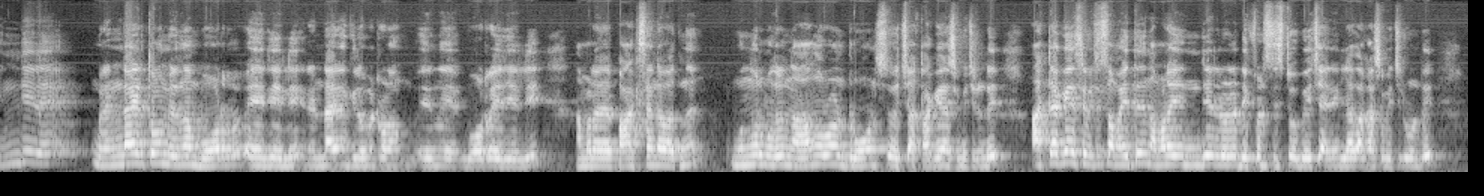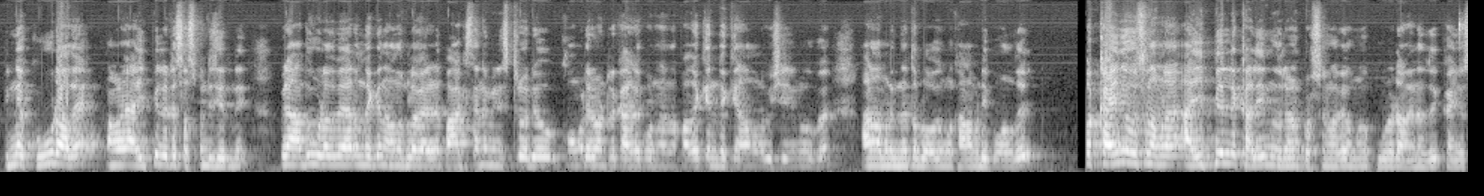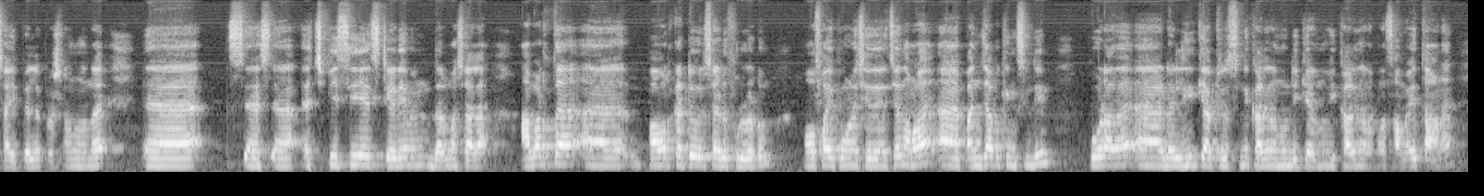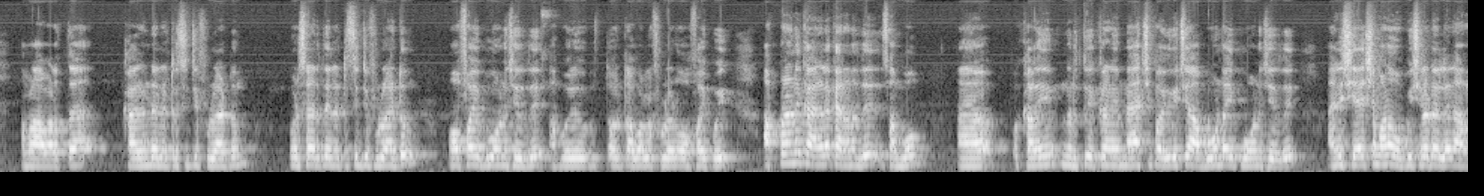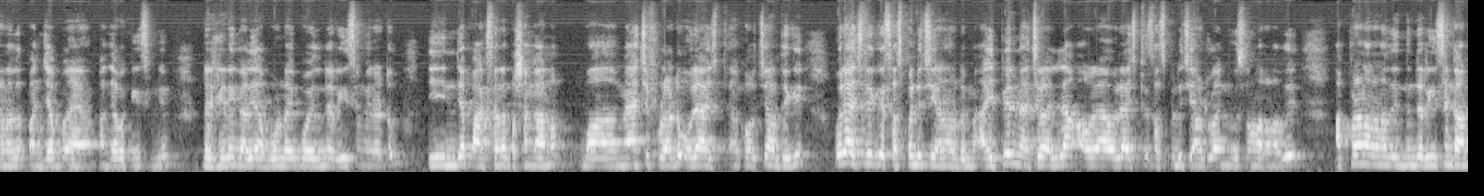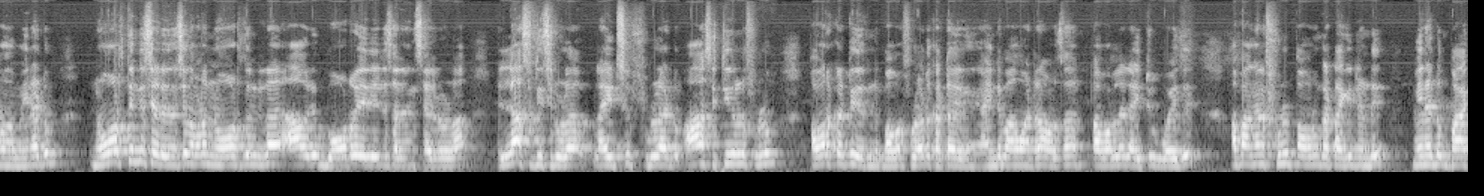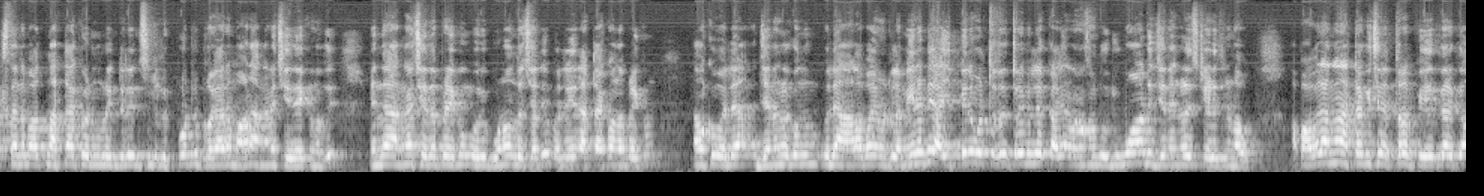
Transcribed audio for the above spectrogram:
ഇന്ത്യയിലെ രണ്ടായിരത്തോളം വരുന്ന ബോർഡർ ഏരിയയിൽ രണ്ടായിരം കിലോമീറ്ററോളം വരുന്ന ബോർഡർ ഏരിയയിൽ നമ്മുടെ പാകിസ്ഥാന്റെ ഭാഗത്തുനിന്ന് മുന്നൂറ് മുതൽ നാനൂറോളം ഡ്രോൺസ് വെച്ച് അറ്റാക്ക് ചെയ്യാൻ ശ്രമിച്ചിട്ടുണ്ട്. അറ്റാക്ക് ചെയ്യാൻ ശ്രമിച്ച സമയത്ത് നമ്മുടെ ഇന്ത്യയിലുള്ള ഡിഫൻസ് സിസ്റ്റം ഉപയോഗിച്ച് അതിനെ ഇല്ലാതാക്കാൻ ശ്രമിച്ചിട്ടുണ്ട്. പിന്നെ കൂടാതെ നമ്മുടെ ഐ പി എൽ ഒരു സസ്പെൻഡ് ചെയ്തിട്ടുണ്ട്. പിന്നെ അതുകൂടാതെ വേറെ എന്തൊക്കെ നടന്നിട്ടുള്ള കാര്യമാണ് പാകിസ്ഥാന്റെ മിനിസ്റ്റർ ഒരു കോമഡി പറഞ്ഞിട്ട് കാര്യമൊക്കെ കൊണ്ടുവരുന്നത് അപ്പോൾ അതൊക്കെ എന്തൊക്കെയാണെന്നുള്ള വിഷയങ്ങളൊക്കെ ആണ് നമ്മൾ ഇന്നത്തെ ബ്ലോഗ് നമ്മൾ കാണാൻ വേണ്ടി പോകുന്നത്. അപ്പൊ കഴിഞ്ഞ ദിവസം നമ്മൾ ഐ പി എല്ലിന്റെ കളി മുതലാണ് പ്രശ്നങ്ങളൊക്കെ നമ്മൾ കൂടുതൽ അറിയുന്നത്. കഴിഞ്ഞ ദിവസം ഐ പി എല്ലിലെ പ്രശ്നം എന്ന് പറഞ്ഞാൽ H P C A stadium in Dharamshala. അവിടുത്തെ പവർ കട്ട് ഒരു സൈഡ് ഫുള്ളോട്ടും ഓഫായി പോകണം ചെയ്തതെന്ന് വെച്ചാൽ നമ്മളെ പഞ്ചാബ് കിങ്സിന്റെയും കൂടാതെ ഡൽഹി ക്യാപിറ്റൽസിന്റെ കളി നടന്നുകൊണ്ടിരിക്കുകയായിരുന്നു. ഈ കളി നടക്കുന്ന സമയത്താണ് നമ്മൾ അവിടുത്തെ കറണ്ട് ഇലക്ട്രിസിറ്റി ഫുള്ളായിട്ടും ഒരു സ്ഥലത്തെ ഇലക്ട്രിസിറ്റി ഫുള്ളായിട്ടും ഓഫായി പോവുകയാണ് ചെയ്തത്. അപ്പോൾ ഒരു ടവറിൽ ഫുള്ളായിട്ട് ഓഫായി പോയി. അപ്പോഴാണ് കാനഡ കരണത് സംഭവം. കളി നിർത്തി വെക്കുകയാണെങ്കിൽ മാച്ച് പകുതി വെച്ച് അബൗണ്ടായി പോവുകയാണ് ചെയ്തത്. അതിനുശേഷമാണ് ഒഫീഷ്യലായിട്ട് എല്ലാവരും അറിയണത് പഞ്ചാബ് പഞ്ചാബ് കിങ്സിന്റെയും ഡൽഹിയുടെയും കളി അബൗണ്ടായി പോയതിന്റെ റീസൺ മെയിനായിട്ടും ഈ ഇന്ത്യ പാകിസ്ഥാന്റെ പ്രശ്നം കാരണം മാച്ച് ഫുള്ളായിട്ടും ഒരാഴ്ച കുറച്ച് നാളത്തേക്ക് ഒരാഴ്ചത്തേക്ക് സസ്പെൻഡ് ചെയ്യാനായിട്ട് ഐ പി എൽ മാച്ചുകളെല്ലാം ഒരാ- ഒരാഴ്ചത്തേക്ക് സസ്പെൻഡ് ചെയ്യാനായിട്ടുള്ള ന്യൂസ് ആണ് അറിയണത്. അപ്പോഴാണ് അറിയണത് ഇതിന്റെ റീസൺ കാരണം മെയിനായിട്ടും നോർത്ത് ഇന്ത്യ സൈഡ് എന്ന് വെച്ചാൽ നമ്മുടെ നോർത്ത് ഇന്ത്യയുടെ ആ ഒരു ബോർഡർ ഏരിയയിലെ സൈഡിലുള്ള എല്ലാ സിറ്റീസിലുള്ള ലൈറ്റ്സ് ഫുള്ളായിട്ടും ആ സിറ്റികളിൽ ഫുള്ളും പവർ കട്ട് ചെയ്തിട്ടുണ്ട്. പവർ ഫുള്ളായിട്ട് കട്ടായിരുന്നു അതിന്റെ ഭാഗമായിട്ടാണ് അവിടുത്തെ ടവറിലെ ലൈറ്റ് പോയത്. അപ്പൊ അങ്ങനെ ഫുൾ പവറും കട്ടാക്കിയിട്ടുണ്ട് മെയിനായിട്ടും പാകിസ്ഥാന്റെ ഭാഗത്ത് നിന്ന് അറ്റാക്ക് വരുന്നുള്ള ഇന്റലിജൻസിന്റെ റിപ്പോർട്ട് പ്രകാരമാണ് അങ്ങനെ ചെയ്തേക്കുന്നത്. എന്നാൽ അങ്ങനെ ചെയ്തപ്പോഴേക്കും ഒരു ഗുണം എന്താ വെച്ചാൽ വലിയൊരു അറ്റാക്ക് വന്നപ്പോഴേക്കും നമുക്ക് വലിയ ജനങ്ങൾക്കൊന്നും വലിയ ആളപായം ഉണ്ടല്ല. മെയിനായിട്ട് ഐ പി എൽ പോലത്തെ ഇത്രയും വലിയ കളി നടക്കുന്ന സമയത്ത് ഒരുപാട് ജനങ്ങൾ സ്റ്റേഡിയത്തിലുണ്ടാവും അപ്പൊ അവരങ്ങനെ അറ്റാക്ക് ചെയ്ത് എത്ര പേർക്കാർക്ക്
